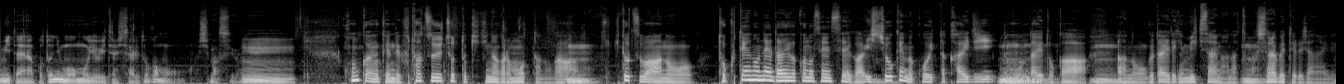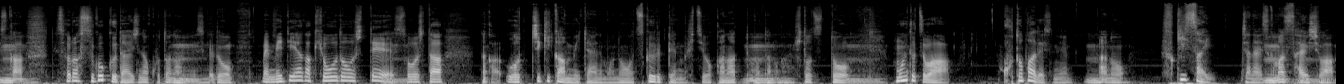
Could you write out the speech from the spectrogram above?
みたいなことにも思いをいたしたりとかもしますよ、ね、今回の件で2つちょっと聞きながら思ったのが、うん、1つはあの特定のね、大学の先生が一生懸命こういった開示の問題とか、うん、あの、具体的にミキサイの話とか調べてるじゃないですか。うん、それはすごく大事なことなんですけど、メディアが共同して、そうした、なんか、ウォッチ機関みたいなものを作るっていうのも必要かなって思ったのが一つと、もう一つは、言葉ですね。あの、不記載じゃないですか、まず最初は。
